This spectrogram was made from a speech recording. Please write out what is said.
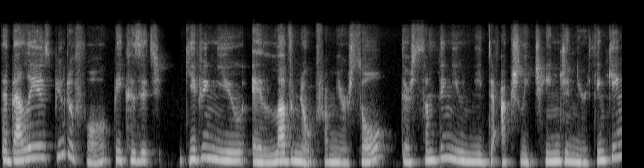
the belly is beautiful because it's giving you a love note from your soul. There's something you need to actually change in your thinking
